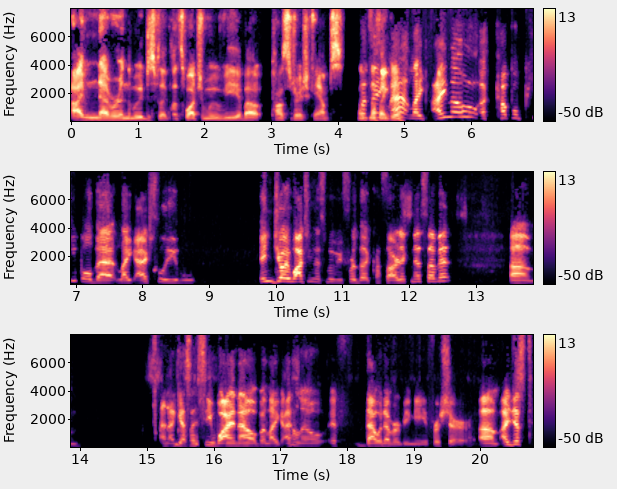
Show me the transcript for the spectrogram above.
I'm never in the mood to just be like, let's watch a movie about concentration camps. Like, but no, saying thank you. that, like, I know a couple people that like actually enjoy watching this movie for the catharticness of it. Um, and I guess I see why now, but like, I don't know if that would ever be me for sure. Um, I just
